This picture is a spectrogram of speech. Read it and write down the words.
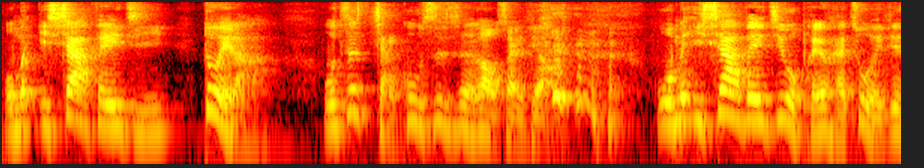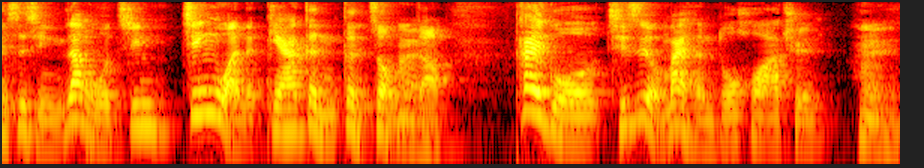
我们一下飞机，对啦，我这讲故事真的绕塞掉。我们一下飞机，我朋友还做了一件事情，让我今今晚的加更更重，你知道？泰国其实有卖很多花圈，嘿，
